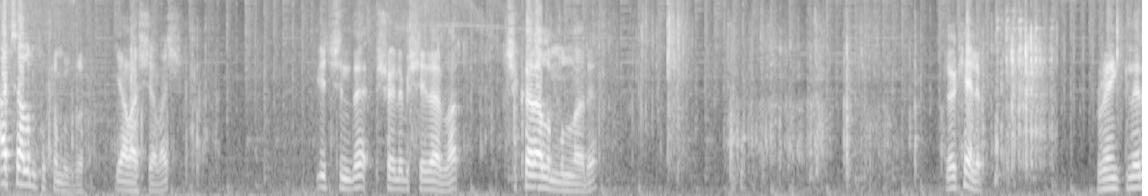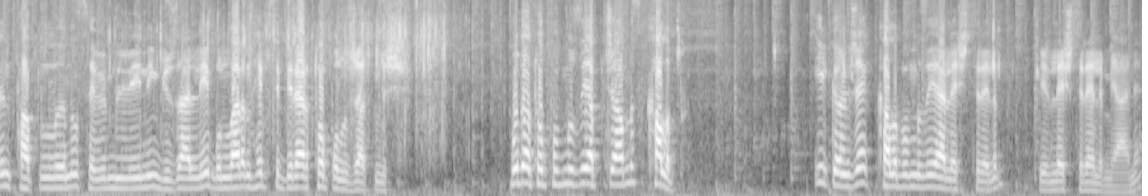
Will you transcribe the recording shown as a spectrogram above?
Açalım kutumuzu. Yavaş yavaş. İçinde şöyle bir şeyler var. Çıkaralım bunları. Dökelim. Renklerin tatlılığının, sevimliliğinin güzelliği bunların hepsi birer top olacakmış. Bu da topumuzu yapacağımız kalıp. İlk önce kalıbımızı yerleştirelim. Birleştirelim yani.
